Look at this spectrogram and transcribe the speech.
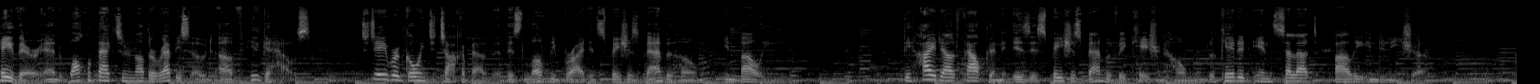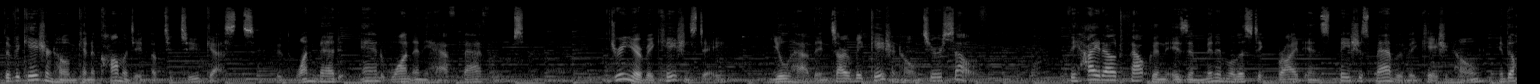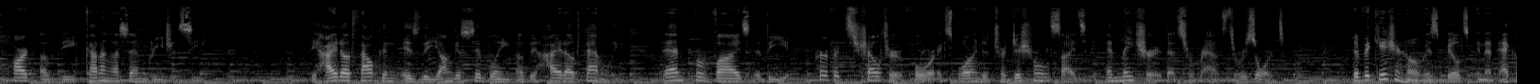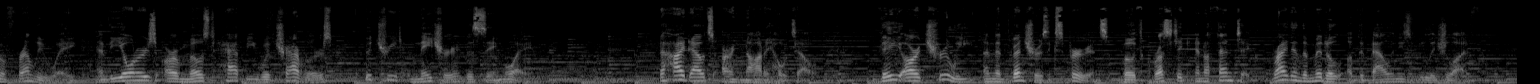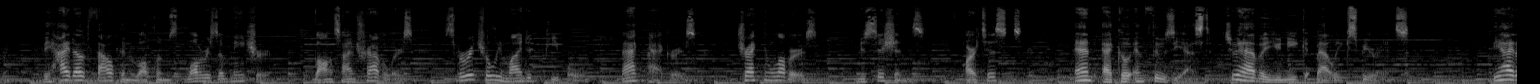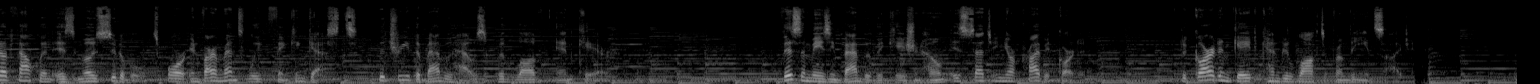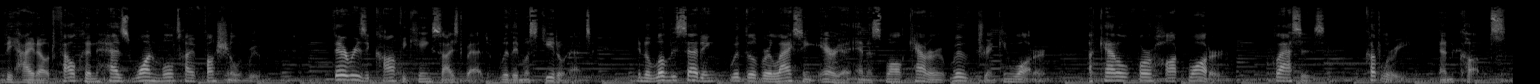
Hey there, and welcome back to another episode of Hygge Houze. Today we're going to talk about this lovely, bright, and spacious bamboo home in Bali. The Hideout Falcon is a spacious bamboo vacation home located in Selat, Bali, Indonesia. The vacation home can accommodate up to two guests, with one bed and one and a half bathrooms. During your vacation stay, you'll have the entire vacation home to yourself. The Hideout Falcon is a minimalistic, bright, and spacious bamboo vacation home in the heart of the Karangasem Regency. The Hideout Falcon is the youngest sibling of the Hideout family and provides the perfect shelter for exploring the traditional sites and nature that surrounds the resort. The vacation home is built in an eco friendly way, and the owners are most happy with travelers who treat nature the same way. The hideouts are not a hotel. They are truly an adventurous experience, both rustic and authentic, right in the middle of the Balinese village life. The Hideout Falcon welcomes lovers of nature, long-time travelers, spiritually minded people, backpackers, trekking lovers, musicians, artists, and eco enthusiasts to have a unique Bali experience. The Hideout Falcon is most suitable for environmentally thinking guests who treat the bamboo house with love and care. This amazing bamboo vacation home is set in your private garden. The garden gate can be locked from the inside. The Hideout Falcon has one multifunctional room. There is a comfy king-sized bed with a mosquito net, in a lovely setting with a relaxing area and a small counter with drinking water, a kettle for hot water, glasses, cutlery, and cups.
